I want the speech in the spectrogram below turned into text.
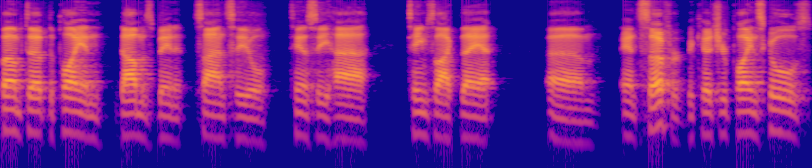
bumped up to playing Dobyns-Bennett, Science Hill, Tennessee High, teams like that, um, and suffered because you're playing schools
